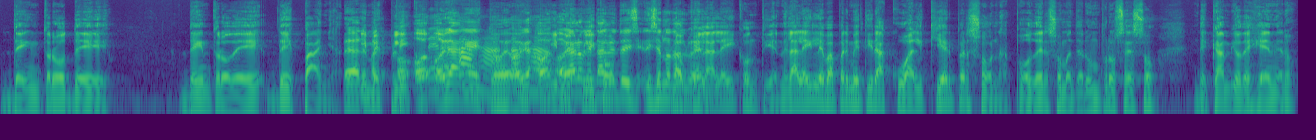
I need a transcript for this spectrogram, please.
dentro de dentro de, de España. Espérate, y me explico. O- o- oigan Ajá, esto, oigan, ajá. Y me oigan lo que estoy diciendo lo tal que vez. la ley contiene. La ley le va a permitir a cualquier persona poder someter un proceso de cambio de género.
